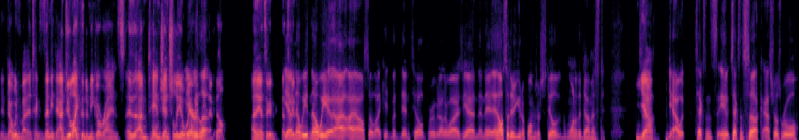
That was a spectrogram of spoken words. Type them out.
I wouldn't buy the Texans anything. I do like the DeMeco Ryans. I'm tangentially aware we of love- the NFL. I think that's a good. That's a yeah, good no, we no, we I, I also like it, but until proven otherwise, yeah, and then they, and also their uniforms are still one of the dumbest. Yeah, So, yeah, what Texans eh, Texans suck. Astros rule.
